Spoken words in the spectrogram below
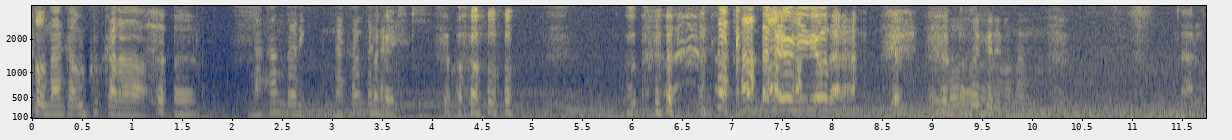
となんか浮くからうん。中んだり中んだかり危機だから微妙だな。なんだかりもダメなるほ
